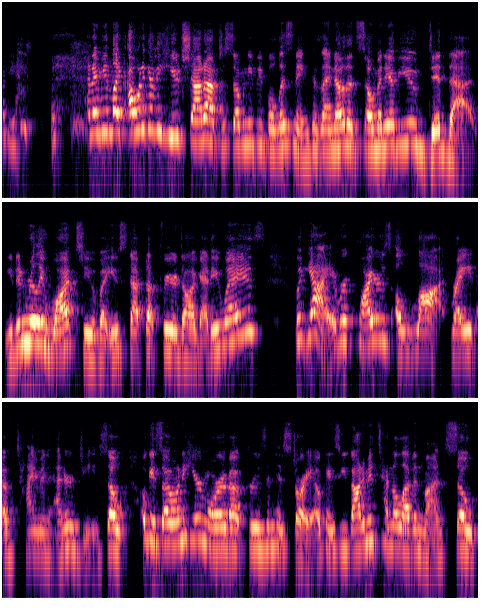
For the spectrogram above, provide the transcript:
Right? Yeah and I mean, like, I want to give a huge shout out to so many people listening because I know that so many of you did that. You didn't really want to, but you stepped up for your dog anyways. But yeah, it requires a lot, right, of time and energy. So, okay, so I want to hear more about Cruz and his story. Okay, so you got him at 10, 11 months. So,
